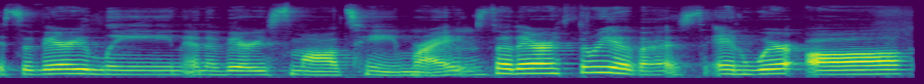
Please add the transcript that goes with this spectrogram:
it's a very lean and a very small team, right? So there are three of us, and we're all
